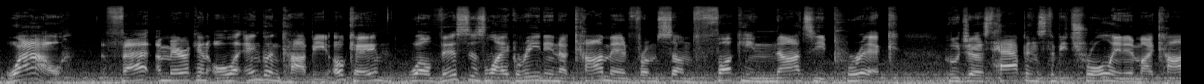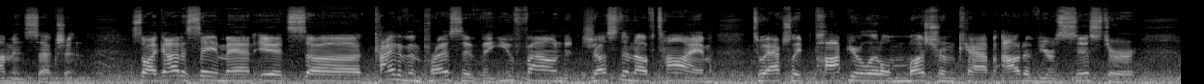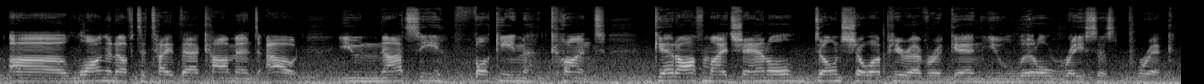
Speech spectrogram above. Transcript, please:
Wow, fat American Ola Englund copy. Okay, well, this is like reading a comment from some fucking Nazi prick who just happens to be trolling in my comments section. So I gotta say, man, it's uh, kind of impressive that you found just enough time to actually pop your little mushroom cap out of your sister uh, long enough to type that comment out. You Nazi fucking cunt. Get off my channel. Don't show up here ever again, you little racist prick.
